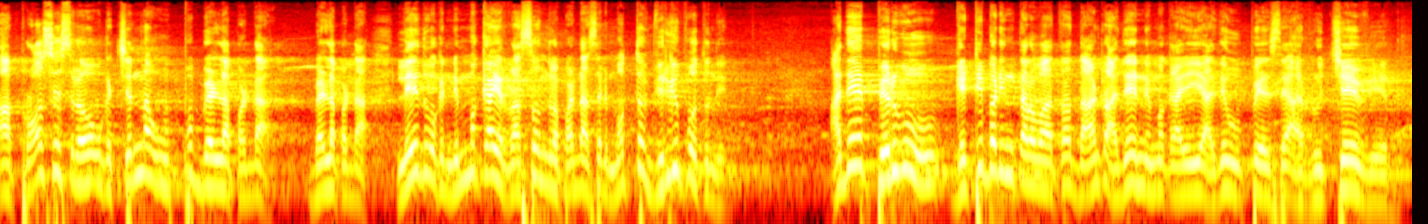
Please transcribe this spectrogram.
ఆ ప్రాసెస్లో ఒక చిన్న ఉప్పు బెళ్ళ పడ్డా బెళ్ళపడ్డా. లేదు ఒక నిమ్మకాయ రసం అందులో పడ్డా. సరే మొత్తం విరిగిపోతుంది. అదే పెరుగు గట్టిపడిన తర్వాత దాంట్లో అదే నిమ్మకాయ అదే ఉప్పు వేస్తే ఆ రుచే వేరు.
